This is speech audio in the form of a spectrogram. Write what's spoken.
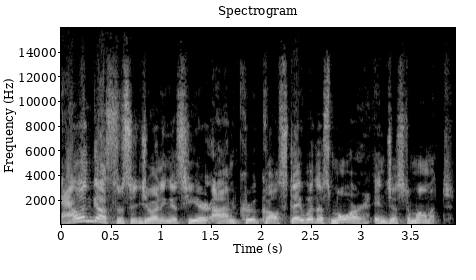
Alan Gustafson joining us here on Crew Call. Stay with us more in just a moment.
